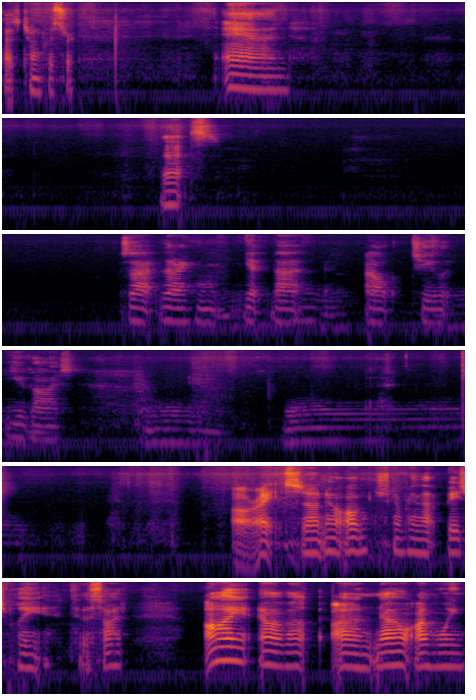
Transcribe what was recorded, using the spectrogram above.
That's tongue twister. And that's so that, that I can get that out to you guys. Alright, so now I'm just gonna bring that base plate to the side. I am about, uh, now I'm going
